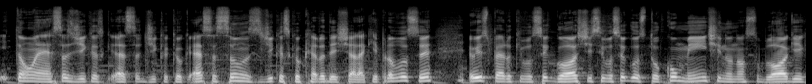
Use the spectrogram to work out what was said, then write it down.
Então, essas dicas, essa dica que eu, essas são as dicas que eu quero deixar aqui para você. Eu espero que você goste. Se você gostou, comente no nosso blog,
